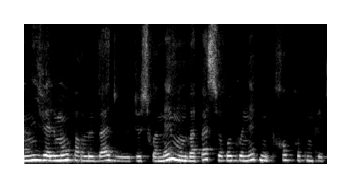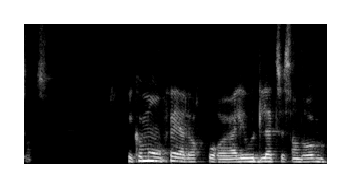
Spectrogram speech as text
nivellement par le bas de, de soi-même. On ne va pas se reconnaître nos propres compétences. Et comment on fait alors pour aller au-delà de ce syndrome?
